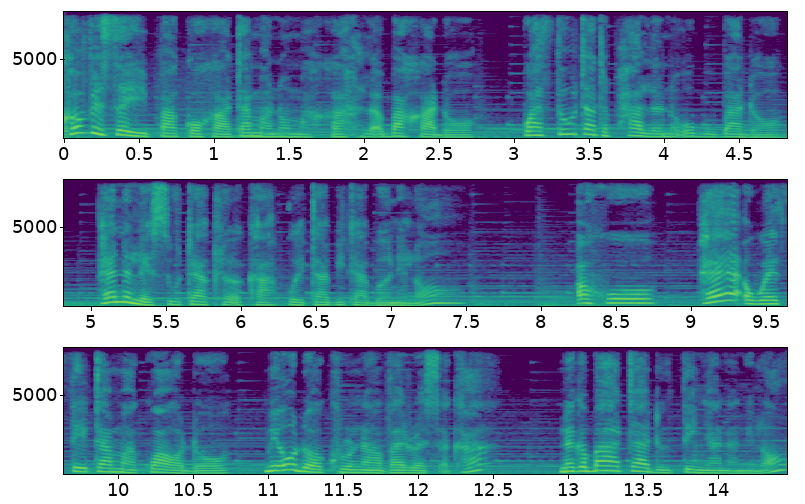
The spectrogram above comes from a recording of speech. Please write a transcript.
ကိုဗစ်ဆေးပါကောခာတမနောမခါလဘခါတော့ကွာတူတာတဖလနအိုဘူဘာတော့ဖဲနလေစူတာခလအခါပွေတာဘီတာဘနေလောအခုဖဲအဝဲသေးတာမှာကွာတော့မေအိုတော့ကိုရိုနာဗိုင်းရပ်စ်အခါငကဘာတာဒူတင်ညာနာနေလော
